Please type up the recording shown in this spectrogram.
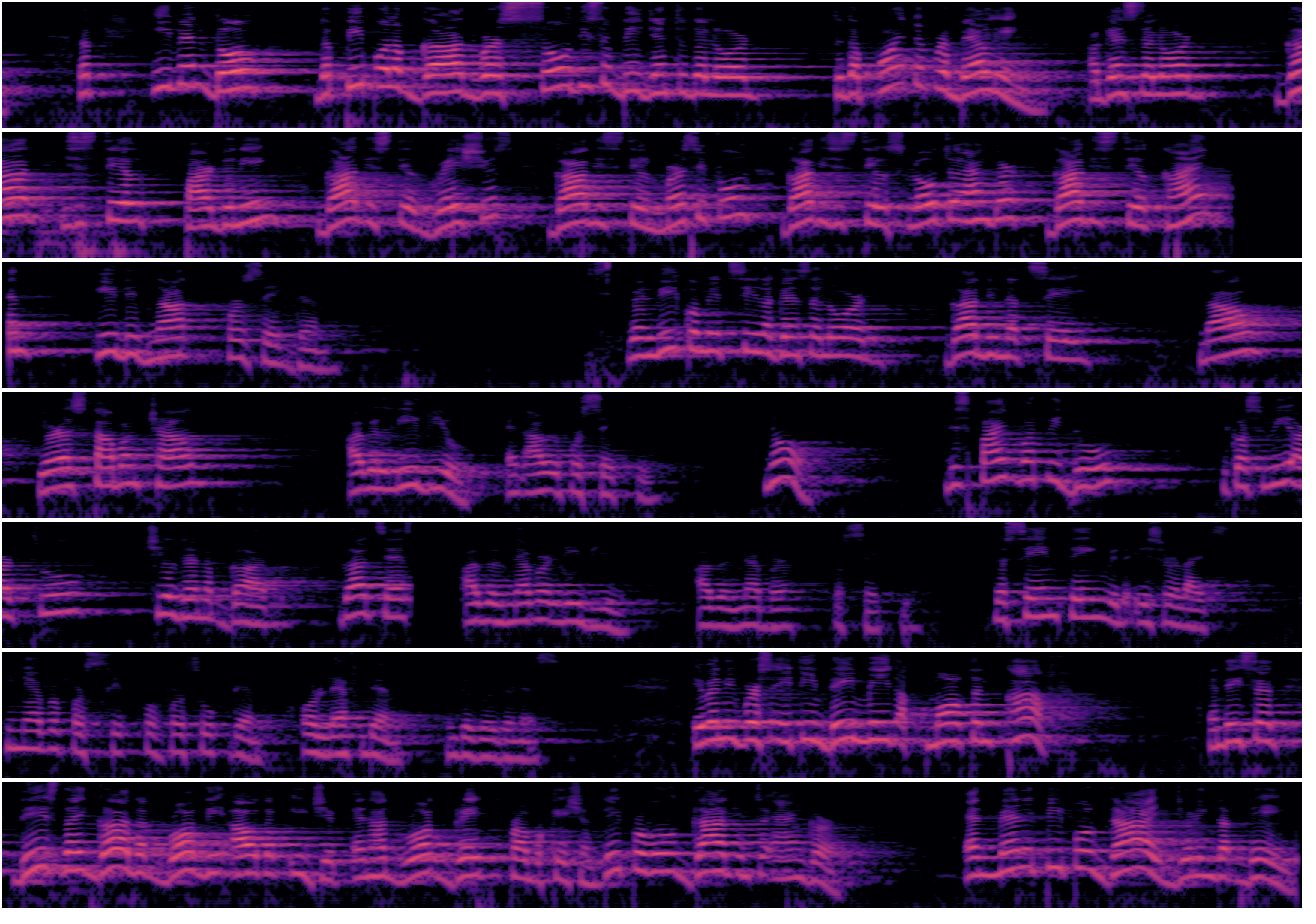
That even though the people of God were so disobedient to the Lord to the point of rebelling against the Lord, God is still pardoning, God is still gracious, God is still merciful, God is still slow to anger, God is still kind, and He did not forsake them. When we commit sin against the Lord, God did not say, Now you're a stubborn child, I will leave you and I will forsake you. No. Despite what we do, because we are true children of God, God says, I will never leave you, I will never forsake you. The same thing with the Israelites. He never forsook them or left them in the wilderness. Even in verse 18, they made a molten calf. And they said, This is thy God that brought thee out of Egypt and had wrought great provocation. They provoked God into anger. And many people died during that day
